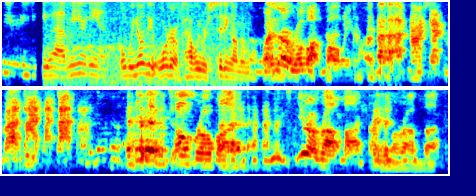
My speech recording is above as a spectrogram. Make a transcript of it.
You have me or Ian? Well, we know the order of how we were sitting on the. Why is there a robot following him? Dumb robot. You're a robot. I am a robot.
